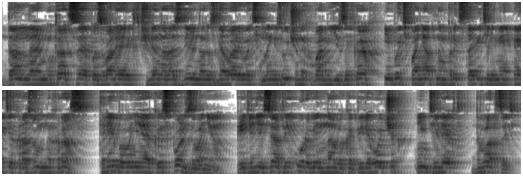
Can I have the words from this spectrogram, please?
Данная мутация позволяет членораздельно разговаривать на изученных вами языках и быть понятным представителями этих разумных рас. Требования к использованию. 50 уровень навыка переводчик, интеллект 20.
